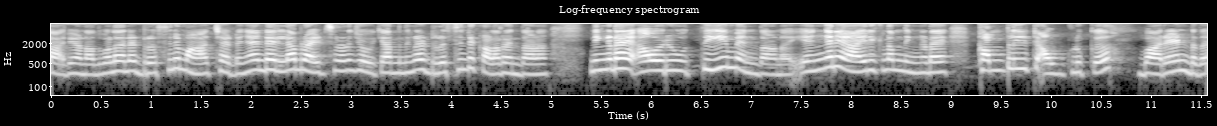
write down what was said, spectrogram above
കാര്യമാണ്. അതുപോലെ തന്നെ ഡ്രസ്സിന് മാച്ചായിട്ട് ഞാൻ എന്റെ എല്ലാ ബ്രൈഡ്സിനോടും ചോദിക്കാറുണ്ട് നിങ്ങളുടെ ഡ്രസ്സിന്റെ കളർ എന്താണ്? നിങ്ങളുടെ ആ ഒരു തീം എന്താണ്? എങ്ങനെയായിരിക്കണം നിങ്ങളുടെ കംപ്ലീറ്റ് ഔട്ട്ലുക്ക് വരേണ്ടത്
